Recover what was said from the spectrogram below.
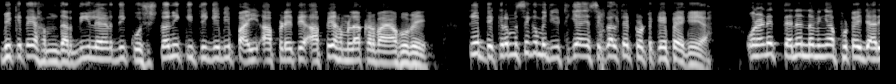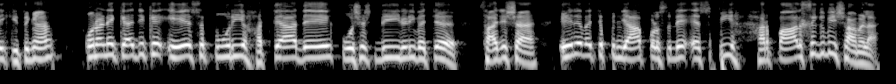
ਵੀ ਕਿਤੇ ਹਮਦਰਦੀ ਲੈਣ ਦੀ ਕੋਸ਼ਿਸ਼ ਤਾਂ ਨਹੀਂ ਕੀਤੀ ਗਈ ਵੀ ਭਾਈ ਆਪਣੇ ਤੇ ਆਪੇ ਹਮਲਾ ਕਰਵਾਇਆ ਹੋਵੇ। ਤੇ ਵਿਕਰਮ ਸਿੰਘ ਮਜੀਠੀਆ ਇਸ ਗੱਲ ਤੇ ਟੁੱਟ ਕੇ ਪੈ ਗਏ ਆ। ਉਹਨਾਂ ਨੇ ਤਿੰਨ ਨਵੀਆਂ ਫੁਟੇਜ ਜਾਰੀ ਕੀਤੀਆਂ। ਉਹਨਾਂ ਨੇ ਕਿਹਾ ਜੀ ਕਿ ਇਸ ਪੂਰੀ ਹੱਤਿਆ ਦੇ ਕੋਸ਼ਿਸ਼ ਦੀ ਜਿਹੜੀ ਵਿੱਚ ਸਾਜ਼ਿਸ਼ ਹੈ, ਇਹਦੇ ਵਿੱਚ ਪੰਜਾਬ ਪੁਲਿਸ ਦੇ ਐਸਪੀ ਹਰਪਾਲ ਸਿੰਘ ਵੀ ਸ਼ਾਮਿਲ ਹੈ।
